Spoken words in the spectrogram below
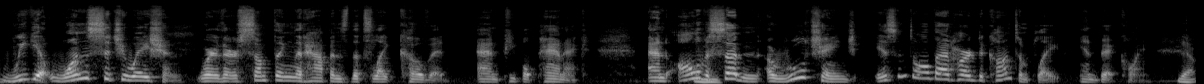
we get one situation where there's something that happens that's like COVID and people panic. And all mm-hmm. of a mm-hmm. sudden, a rule change isn't all that hard to contemplate in Bitcoin. Yeah.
